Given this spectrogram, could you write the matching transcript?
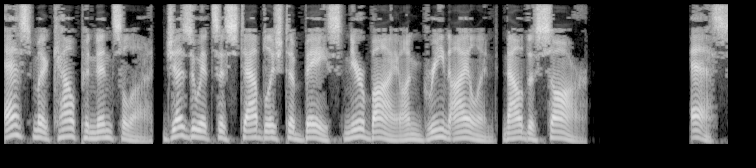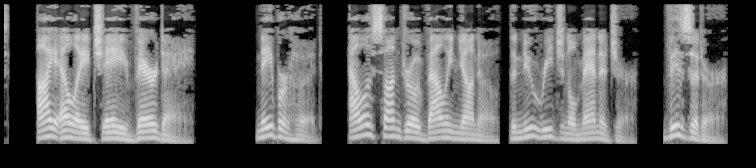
S. Macau Peninsula, Jesuits established a base nearby on Green Island now the Sar. S. Ilha Verde neighborhood. Alessandro Valignano, the new regional manager, visitor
